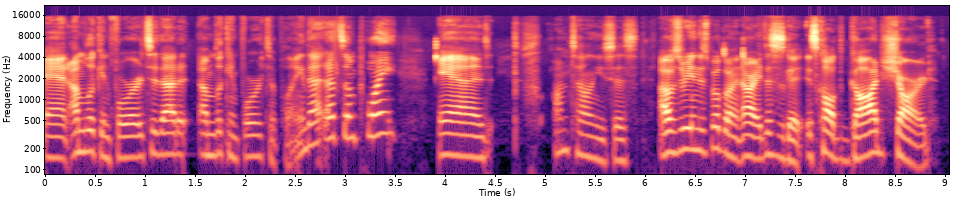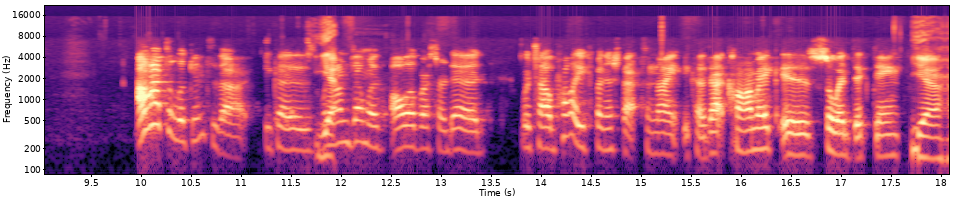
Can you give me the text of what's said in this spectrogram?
And I'm looking forward to that. I'm looking forward to playing that at some point. And I'm telling you, sis, I was reading this book going, all right, this is good. It's called God Shard. I'll have to look into that because when Yeah. I'm done with All of Us Are Dead, which I'll probably finish that tonight because that comic is so addicting. Yeah.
